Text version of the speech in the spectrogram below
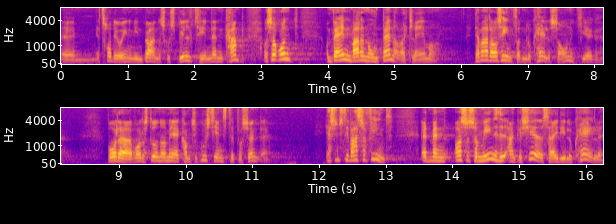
Øhm, jeg tror, det var en af mine børn, der skulle spille til en anden kamp. Og så rundt om banen var der nogle bannerreklamer. Der var der også en for den lokale sovnekirke, hvor der, hvor der stod noget med at komme til gudstjeneste på søndag. Jeg synes, det var så fint, at man også som menighed engagerede sig i det lokale,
